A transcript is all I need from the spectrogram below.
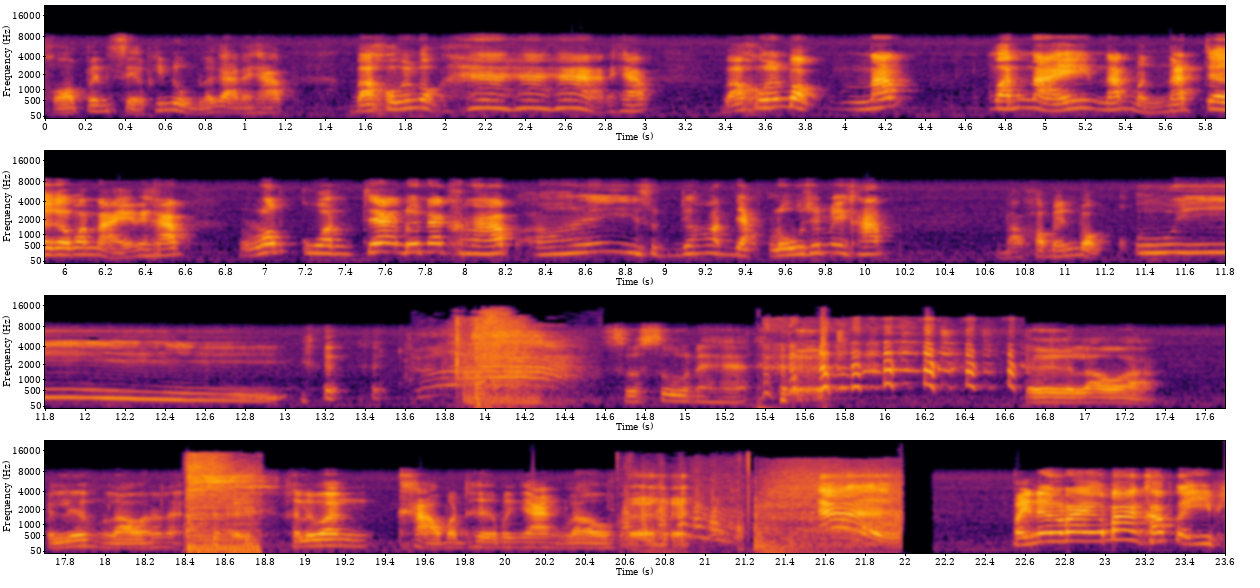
ขอเป็นเสียงพี่หนุ่มแล้วกันนะครับ บางคอมเมนต์บอกห้าห้าห้านะครับ บางคอมเมนต์บอกนัดวันไหน นัดเหมือนนัดเจอกันวันไหนนะครับ รบกวนแจ้งด้วยนะครับ เอ้ย สุดยอดอยากรู้ใช่ไหมครับ บางคอมเมนต์บอก อุ้ย สู้ๆนะฮะ เออเราอะ เป็นเรื่องของเรานั่นแหละเขาเรียกว่าข่าวบันเทิงเป็นงานของเราเออไปในอะไรกันบ้างครับกับ EP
